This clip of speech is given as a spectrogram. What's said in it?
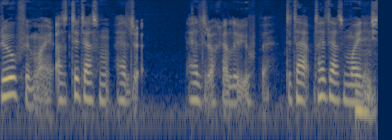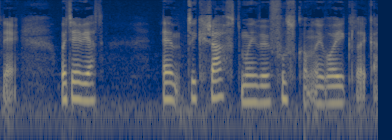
bruk for mer. Altså, det er det som heldur heldur akkurat liv oppe. Det er det, det som møyden ikke er. Og det er vi at um, til kraft må vi være fullkomne i våre kløyga.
